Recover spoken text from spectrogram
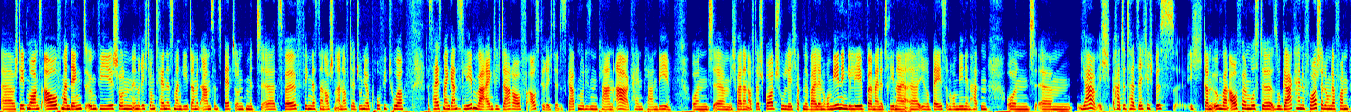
äh, steht morgens auf, man denkt irgendwie schon in Richtung Tennis, man geht damit abends ins Bett und mit äh, zwölf fing das dann auch schon an auf der Junior-Profi-Tour. Das heißt, mein ganzes Leben war eigentlich darauf ausgerichtet. Es gab nur diesen Plan A, keinen Plan B. Und ähm, ich war dann auf der Sportschule, ich habe eine Weile in Rumänien gelebt, weil meine Trainer äh, ihre Base in Rumänien hatten. Und ähm, ja, ich hatte tatsächlich, bis ich dann irgendwann aufhören musste, so gar keine Vorstellung davon,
